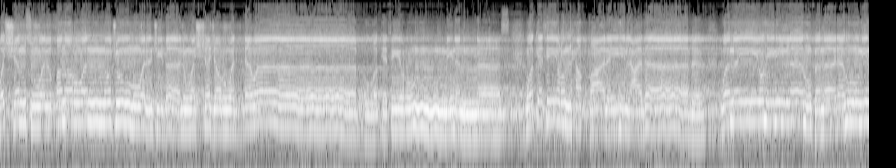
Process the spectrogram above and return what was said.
والشمس والقمر والنجوم والجبال والشجر والدواب وكثير من الناس وكثير حق عليه العذاب ومن يهن الله فما له من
